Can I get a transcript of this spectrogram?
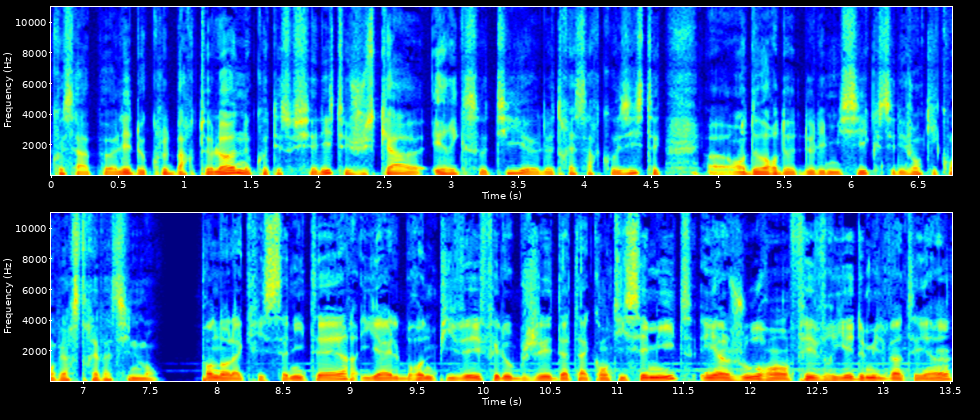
que ça peut aller de Claude Barthelone, côté socialiste, jusqu'à Éric Sotti, le très sarkozyste, en dehors de, de l'hémicycle. C'est des gens qui conversent très facilement. Pendant la crise sanitaire, Yael Braun-Pivet fait l'objet d'attaques antisémites et un jour, en février 2021,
